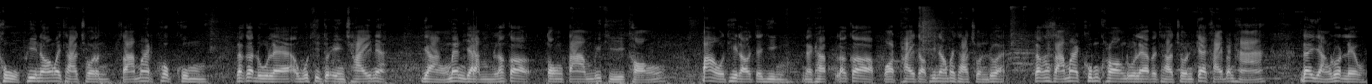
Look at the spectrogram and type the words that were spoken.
ถูกพี่น้องประชาชน สามารถควบคุม แล้วก็ดูแลอาวุธที่ตัวเองใช้เนี่ยอย่างแม่นยำแล้วก็ตรงตามวิถีของเป้าที่เราจะยิงนะครับแล้วก็ปลอดภัยต่อพี่น้องประชาชนด้วย แล้วก็สามารถคุ้มครองดูแลประชาชนแก้ไขปัญหาได้อย่างรวดเร็ว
